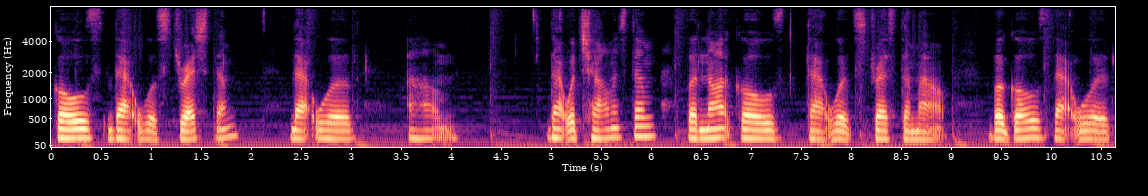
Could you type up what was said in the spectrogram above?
goals that would stretch them, that would um, that would challenge them, but not goals that would stress them out, but goals that would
